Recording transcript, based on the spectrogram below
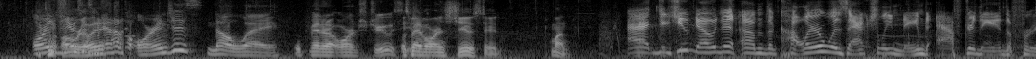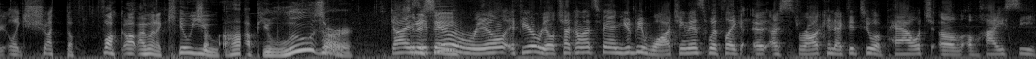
Orange Oh, juice really? is made out of oranges? No way. It's made out of orange juice. It's made of orange juice, dude. Come on. Uh, did you know that um the color was actually named after the the fruit? like shut the fuck up. I'm gonna kill you. Shut Up, you loser. Guys, gonna if you're a real if you're a real Chuck Nuts fan, you'd be watching this with like a, a straw connected to a pouch of, of Hi-C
